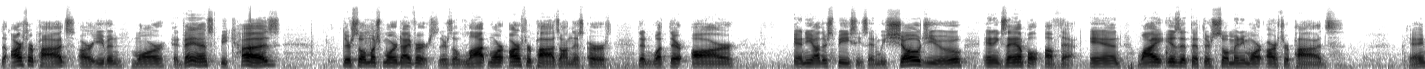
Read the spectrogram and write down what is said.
the arthropods are even more advanced because they're so much more diverse. There's a lot more arthropods on this earth than what there are any other species. And we showed you an example of that. And why is it that there's so many more arthropods? Okay.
